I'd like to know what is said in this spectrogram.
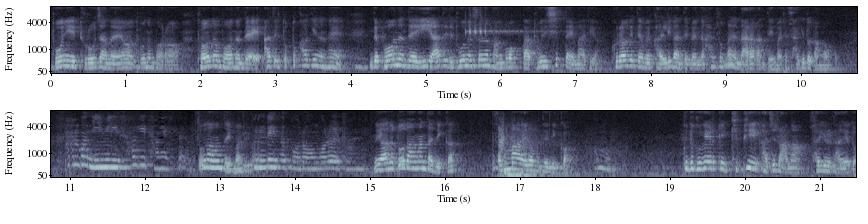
돈이 들어오잖아요. 돈은 벌어. 더는 버는데 애- 아들이 똑똑하기는 해. 근데 버는데 이 아들이 돈을 쓰는 방법과 돈이 쉽다 이 말이야. 그러기 때문에 관리가 안 되면 한순간에 날아간다 이 말이야. 사기도 당하고. 한 번 이미 사기 당했어요. 또 당한다 이 말이야. 군대에서 벌어온 거를 다. 근데 야는 또 당한다니까. 엄마 이러면 되니까. 어머. 근데 그게 이렇게 깊이 가지를 않아. 사기를 당해도.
